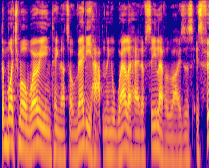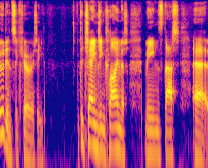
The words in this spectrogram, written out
the much more worrying thing that's already happening well ahead of sea level rises is food insecurity. The changing climate means that uh,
